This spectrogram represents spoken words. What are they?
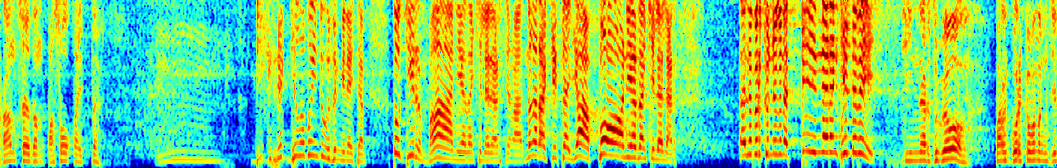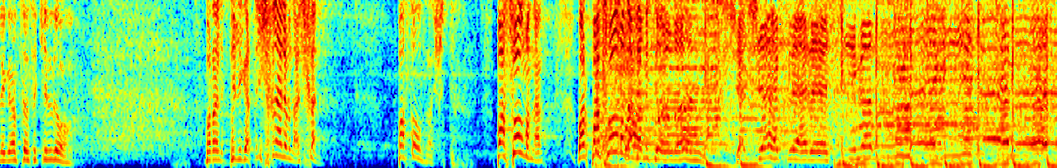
Франциядан посол қайтты. Бигірек деловойынды өзің мен айтам. То Германиядан келелер сеңа, нығыра келсе Япониядан келелер. Әлі бір күнігіне тиінлерін келді бей. Тиіннер түгел ол. Парк Горькованың делегациясы келді ол. Бар әлі делегация, ішқын әлі мына, ішқын. Посол, значит. Посол мынан. Бар посол мынан демесе. Бұлын шәшәкләрі сиңа бүгін етемін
